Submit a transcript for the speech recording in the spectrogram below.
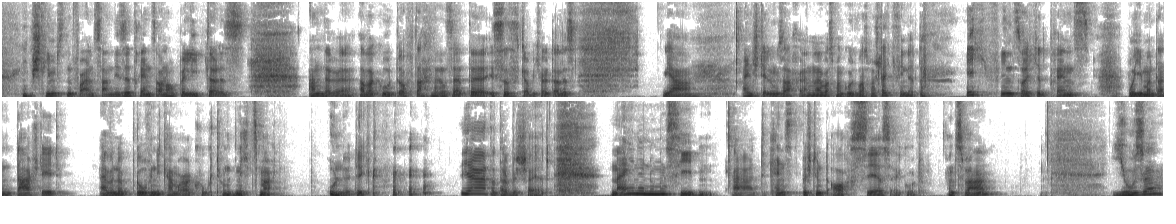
Im schlimmsten Fall sind diese Trends auch noch beliebter als andere. Aber gut, auf der anderen Seite ist das, glaube ich, halt alles, ja, Einstellungssache, ne, was man gut, was man schlecht findet. Ich finde solche Trends, wo jemand dann da steht, einfach nur doof in die Kamera guckt und nichts macht, unnötig. ja, total bescheuert. Meine Nummer 7. Ah, du kennst bestimmt auch sehr, sehr gut. Und zwar User,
